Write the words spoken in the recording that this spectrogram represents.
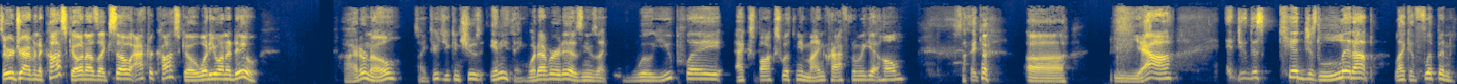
so we were driving to Costco, and I was like, so after Costco, what do you want to do? I don't know. It's like, dude, you can choose anything, whatever it is. And he was like, will you play Xbox with me, Minecraft, when we get home? It's like, uh, yeah. And dude, this kid just lit up like a flippin'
